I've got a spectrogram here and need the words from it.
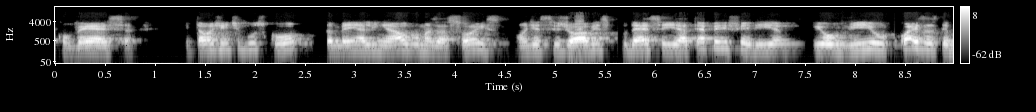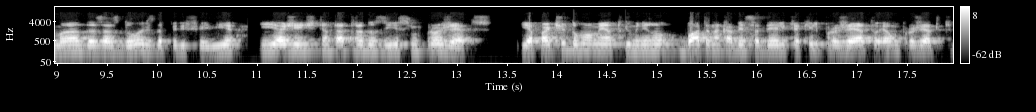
conversa. Então a gente buscou também alinhar algumas ações onde esses jovens pudessem ir até a periferia e ouvir quais as demandas, as dores da periferia e a gente tentar traduzir isso em projetos. E a partir do momento que o menino bota na cabeça dele que aquele projeto é um projeto que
